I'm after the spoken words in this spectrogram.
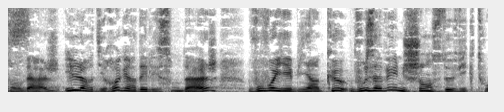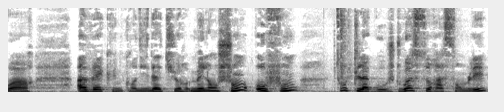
sondages. Il leur dit, regardez les sondages. Vous voyez bien que vous avez une chance de victoire avec une candidature Mélenchon. Au fond, toute la gauche doit se rassembler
